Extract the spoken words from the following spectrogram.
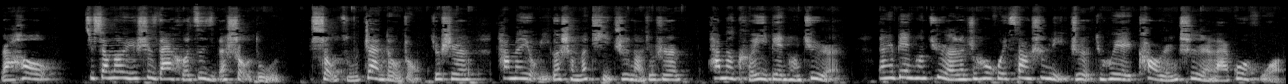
然后就相当于是在和自己的首都。手足战斗中，就是他们有一个什么体质呢？就是他们可以变成巨人，但是变成巨人了之后会丧失理智，就会靠人吃人来过活。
